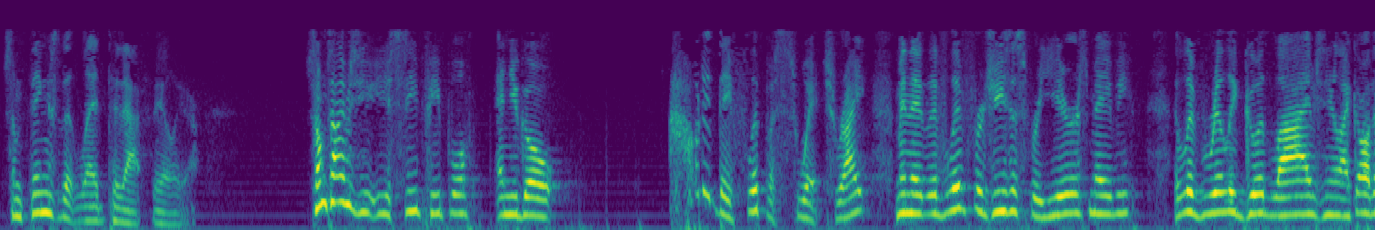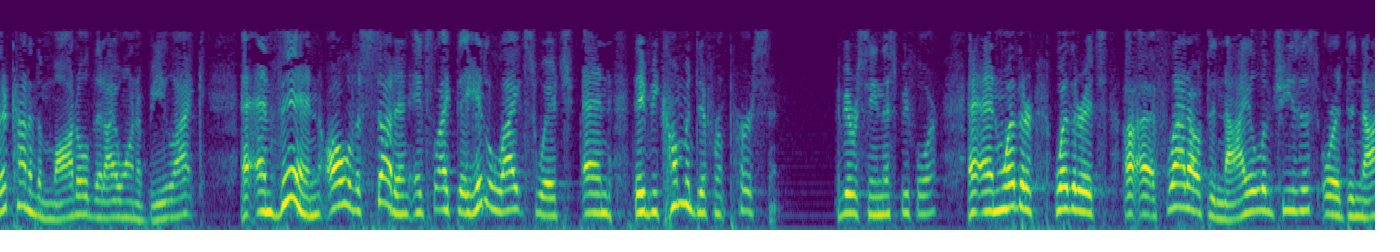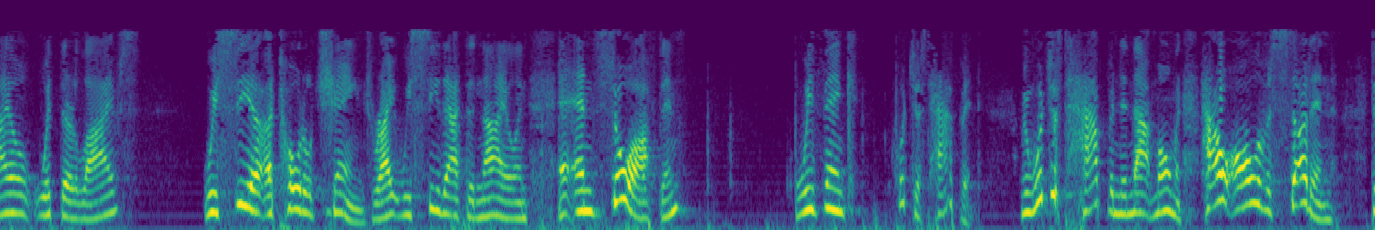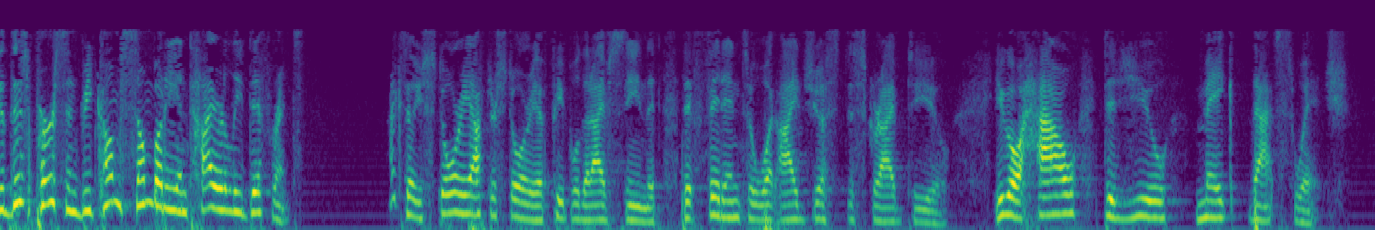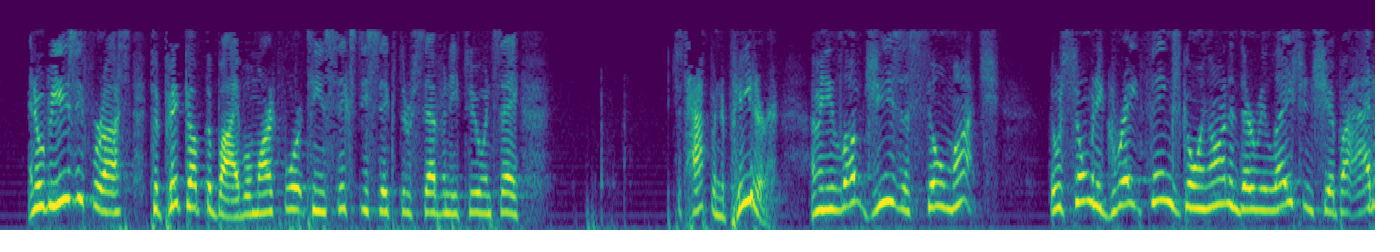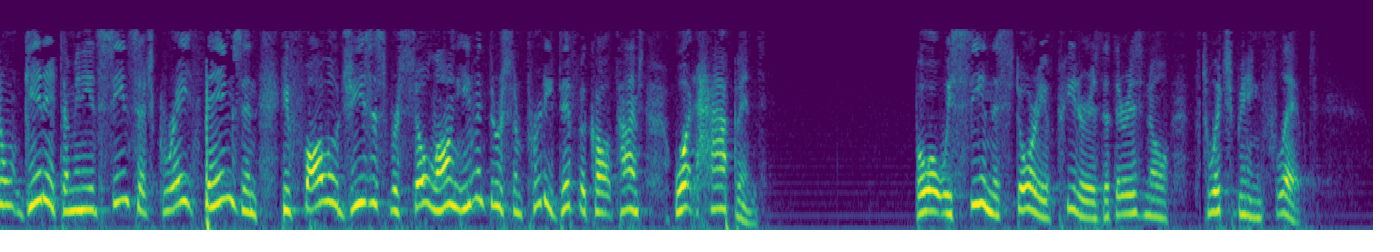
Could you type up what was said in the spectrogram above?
some things that led to that failure. Sometimes you, you see people and you go, how did they flip a switch, right? I mean, they, they've lived for Jesus for years, maybe. They live really good lives, and you're like, oh, they're kind of the model that I want to be like. And then, all of a sudden, it's like they hit a light switch and they become a different person. Have you ever seen this before? And whether, whether it's a, a flat out denial of Jesus or a denial with their lives, we see a, a total change, right? We see that denial. And, and so often, we think, what just happened? I mean, what just happened in that moment? How all of a sudden did this person become somebody entirely different? I can tell you story after story of people that I've seen that, that fit into what I just described to you. You go, how did you make that switch? And it would be easy for us to pick up the Bible, Mark 14, 66 through 72, and say, it just happened to Peter. I mean, he loved Jesus so much. There were so many great things going on in their relationship. I, I don't get it. I mean, he had seen such great things and he followed Jesus for so long, even through some pretty difficult times. What happened? But what we see in this story of Peter is that there is no switch being flipped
